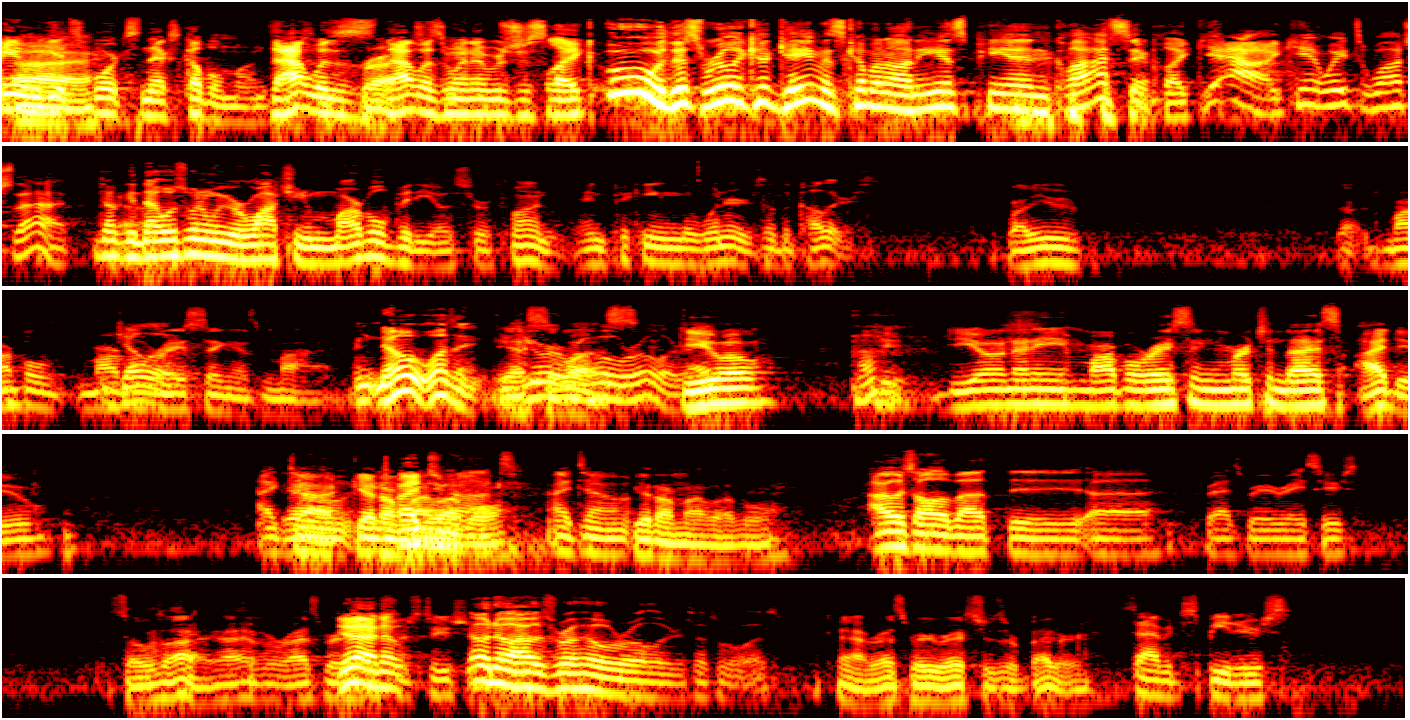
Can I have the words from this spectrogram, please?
And we Uh, get sports the next couple months. That was Correct. that was when it was just like, ooh, this really good game is coming on ESPN Classic. like, yeah, I can't wait to watch that. Duncan. That was when we were watching marble videos for fun and picking the winners of the colors. Why do you uh, marble marble Jello. racing is mine. No, it wasn't. 'cause Yes, you were it a Rojo was. roller. Do you right? own? Do, do you own any marble racing merchandise? I do. I Yeah, don't. get on I my do level. not. I don't. Get on my level. I was all about the uh, raspberry racers. So was I. I have a raspberry Yeah, I know. racers t-shirt. No, no, I was Rojo rollers. That's what it was. Yeah, raspberry racers are better. Savage speeders.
